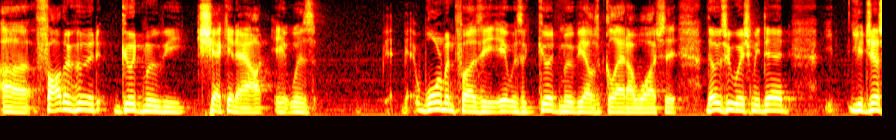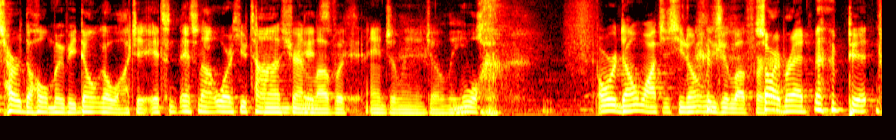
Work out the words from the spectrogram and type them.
uh, fatherhood, good movie. Check it out. It was warm and fuzzy. It was a good movie. I was glad I watched it. Those who wish me dead, you just heard the whole movie. Don't go watch it. It's it's not worth your time. Unless you're in It's- love with Angelina Jolie. Ugh. Or don't watch it so you don't lose your love for Sorry, her. Sorry, Brad Pitt.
